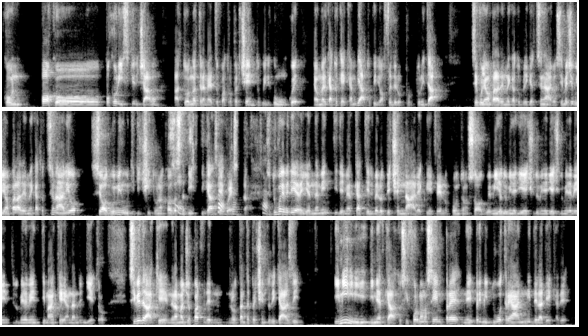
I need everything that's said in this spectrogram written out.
con poco, poco rischio, diciamo, attorno al 3,5-4%, quindi comunque è un mercato che è cambiato, quindi offre delle opportunità. Se vogliamo parlare del mercato obbligazionario. Se invece vogliamo parlare del mercato azionario, se ho due minuti ti cito una cosa sì, statistica certo, che è certo, questa. Certo. Se tu vuoi vedere gli andamenti dei mercati a livello decennale, quindi tenendo conto, non so, 2000, 2010, 2010, 2020, 2020, ma anche andando indietro, si vedrà che nella maggior parte del, dell'80% dei casi i minimi di mercato si formano sempre nei primi due o tre anni della decade.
